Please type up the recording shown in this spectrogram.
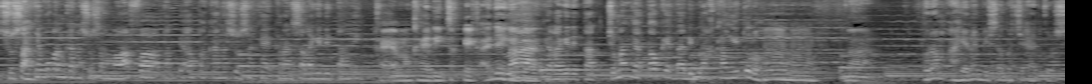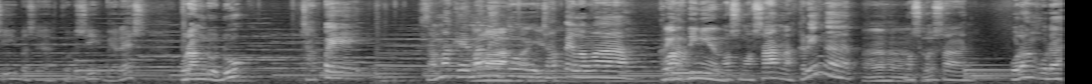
susahnya bukan karena susah melafal tapi apa? Karena susah kayak kerasa lagi ditarik. Kayak emang kayak dicekik aja gitu nah ya. kayak lagi ditarik. Cuman nggak tahu kayak dari belakang itu loh. Hmm. nah orang akhirnya bisa baca ayat kursi baca ayat kursi beres. Orang duduk capek. Sama kayak mana itu? lah gitu. capek lelah. Keringet Wah, dingin. ngos-ngosan lah keringet. Ngos-ngosan. Orang udah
